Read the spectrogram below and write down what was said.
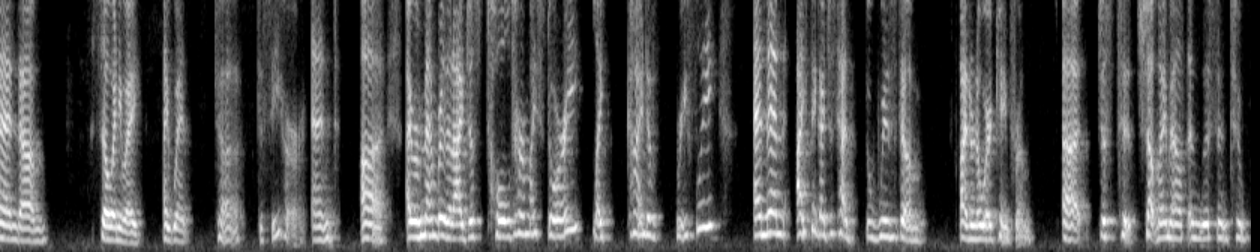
And um, so anyway, I went to to see her, and uh, I remember that I just told her my story, like kind of briefly, and then I think I just had the wisdom. I don't know where it came from. Uh, just to shut my mouth and listen to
